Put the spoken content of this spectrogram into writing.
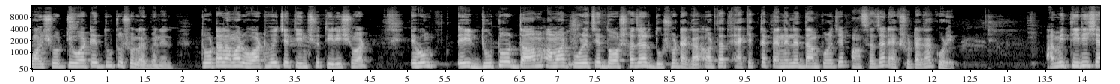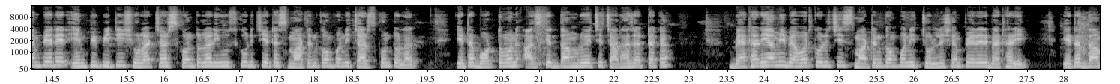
পঁয়ষট্টি ওয়াটের দুটো সোলার প্যানেল। টোটাল আমার ওয়াট হয়েছে তিনশো তিরিশ ওয়াট এবং এই দুটোর দাম আমার পড়েছে দশ হাজার দুশো টাকা, অর্থাৎ এক একটা প্যানেলের দাম পড়েছে পাঁচ হাজার একশো টাকা করে। আমি তিরিশ অ্যাম্পিয়ারের MPPT solar charge controller use করেছি, এটা স্মার্ট অ্যান্ড কোম্পানির চার্জ কন্ট্রোলার। এটা বর্তমানে আজকের দাম রয়েছে চার হাজার টাকা। ব্যাটারি আমি ব্যবহার করেছি স্মার্ট অ্যান্ড কোম্পানির চল্লিশ অ্যাম্পিয়ারের ব্যাটারি। এটার দাম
